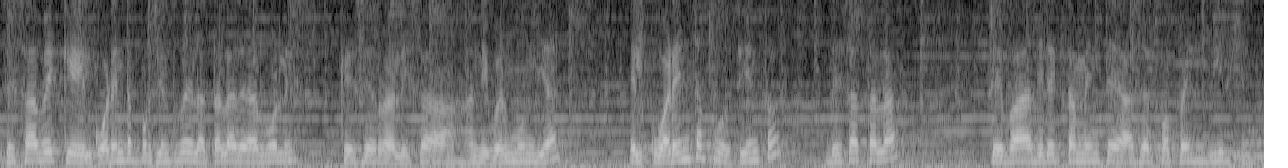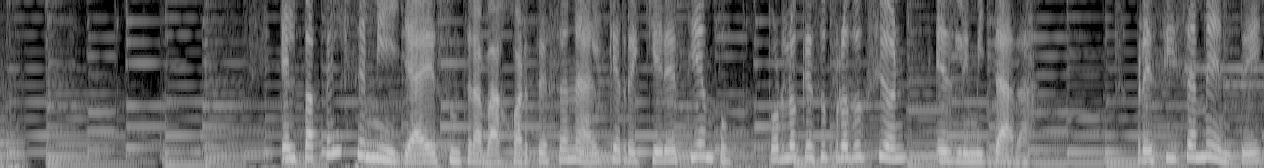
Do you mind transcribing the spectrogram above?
Se sabe que el 40% de la tala de árboles que se realiza a nivel mundial, el 40% de esa tala se va directamente a hacer papel virgen. El papel semilla es un trabajo artesanal que requiere tiempo, por lo que su producción es limitada. Precisamente,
